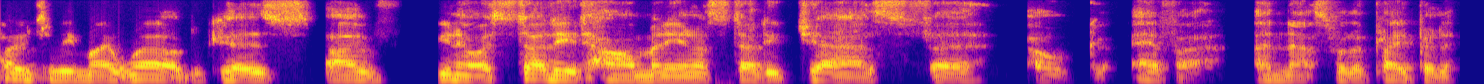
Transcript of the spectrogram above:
totally my world because I've, you know, I studied harmony and I studied jazz for, oh, ever. And that's what I played. But,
